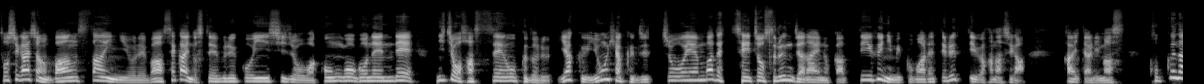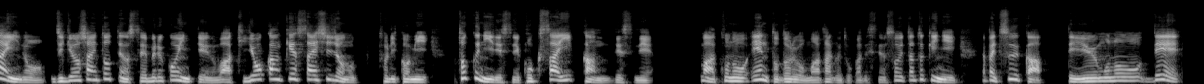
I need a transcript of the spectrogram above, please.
投資会社のバーンスタインによれば、世界のステーブルコイン市場は今後5年で2兆8000億ドル、約410兆円まで成長するんじゃないのかっていうふうに見込まれてるっていう話が書いてあります。国内の事業者にとってのステーブルコインっていうのは、企業間決済市場の取り込み、特にですね、国際間ですね、まあ、この円とドルをまたぐとかですね、そういった時に、やっぱり通貨っていうもので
